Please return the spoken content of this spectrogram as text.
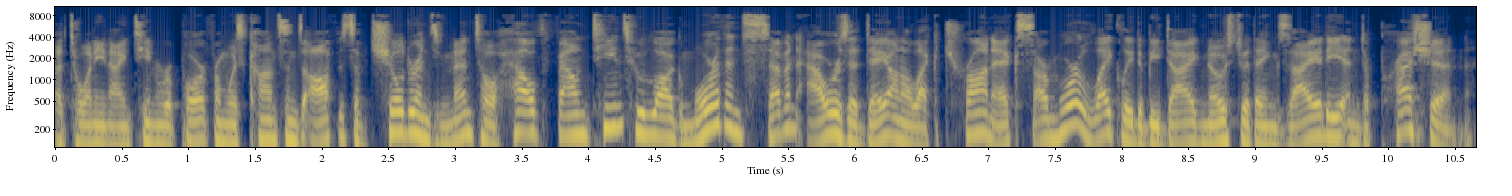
A 2019 report from Wisconsin's Office of Children's Mental Health found teens who log more than seven hours a day on electronics are more likely to be diagnosed with anxiety and depression.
